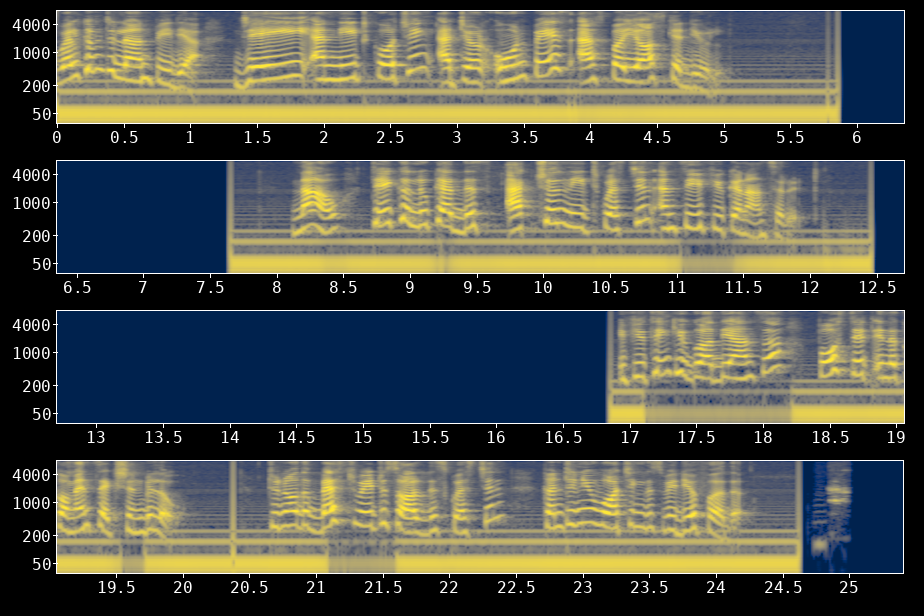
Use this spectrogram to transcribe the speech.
Welcome to Learnpedia, JEE and NEET coaching at your own pace as per your schedule. Now, take a look at this actual NEET question and see if you can answer it. If you think you got the answer, post it in the comment section below. To know the best way to solve this question, continue watching this video further.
